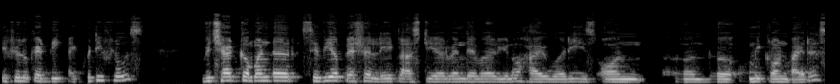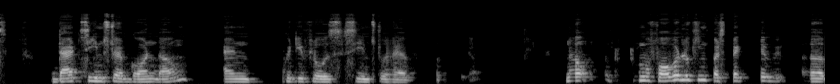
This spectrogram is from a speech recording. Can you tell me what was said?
if you look at the equity flows, which had come under severe pressure late last year when there were, you know, high worries on uh, the Omicron virus. That seems to have gone down and equity flows seems to have now, from a forward-looking perspective, uh,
